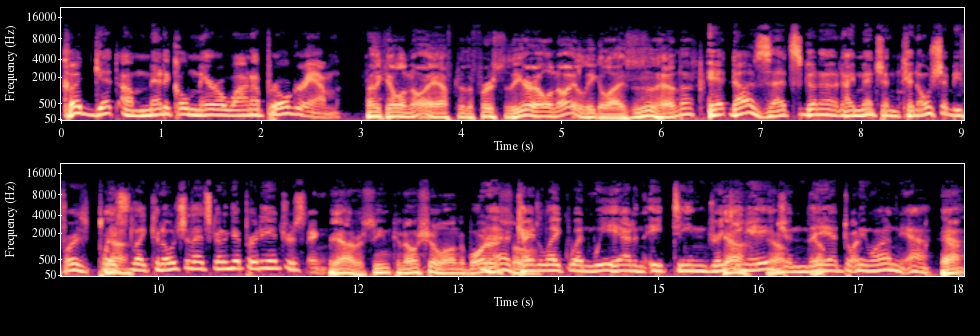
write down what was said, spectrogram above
could get a medical marijuana program. I think Illinois, after the first of the year, Illinois legalizes it, hasn't it? It does. That's gonna. I mentioned Kenosha before. Places Yeah. like Kenosha, that's gonna get pretty interesting. Yeah, Racine, Kenosha along the border. Yeah, so, kind of like when we had an 18 drinking Yeah, age yeah, and they had 21. Yeah. Yeah,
